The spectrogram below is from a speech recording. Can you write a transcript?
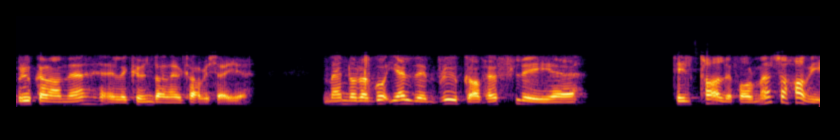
brukerne, eller kundene, eller hva vi sier. Men når det gjelder bruk av høflige eh, tiltaleformer, så har vi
